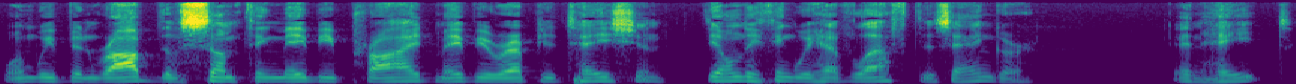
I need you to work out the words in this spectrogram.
when we've been robbed of something, maybe pride, maybe reputation, the only thing we have left is anger and hate.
